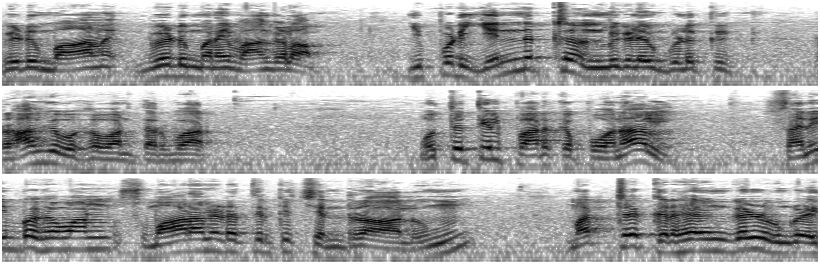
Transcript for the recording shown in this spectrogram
வீடு மான வீடு மனை வாங்கலாம். இப்படி எண்ணற்ற நன்மைகளை உங்களுக்கு ராகு பகவான் தருவார். மொத்தத்தில் பார்க்க போனால் சனி பகவான் சுமாரான இடத்திற்கு சென்றாலும் மற்ற கிரகங்கள் உங்களை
